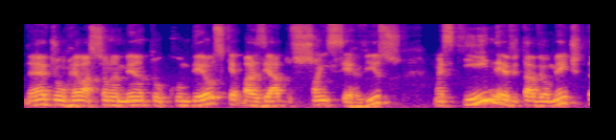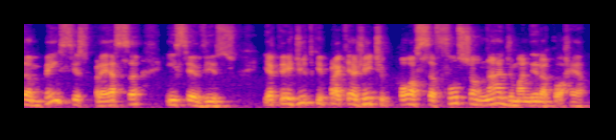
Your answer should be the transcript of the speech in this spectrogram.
né, de um relacionamento com Deus que é baseado só em serviço, mas que inevitavelmente também se expressa em serviço. E acredito que para que a gente possa funcionar de maneira correta,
